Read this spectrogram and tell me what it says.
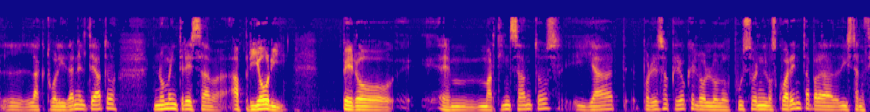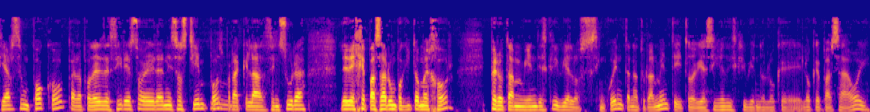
la actualidad en el teatro no me interesa a priori, pero Em, Martín Santos y ya por eso creo que lo, lo, puso en los 40 para distanciarse un poco, para poder decir eso era en esos tiempos, mm. para que la censura le deje pasar un poquito mejor, pero también describía los 50 naturalmente y todavía sigue describiendo lo que, lo que pasa hoy.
